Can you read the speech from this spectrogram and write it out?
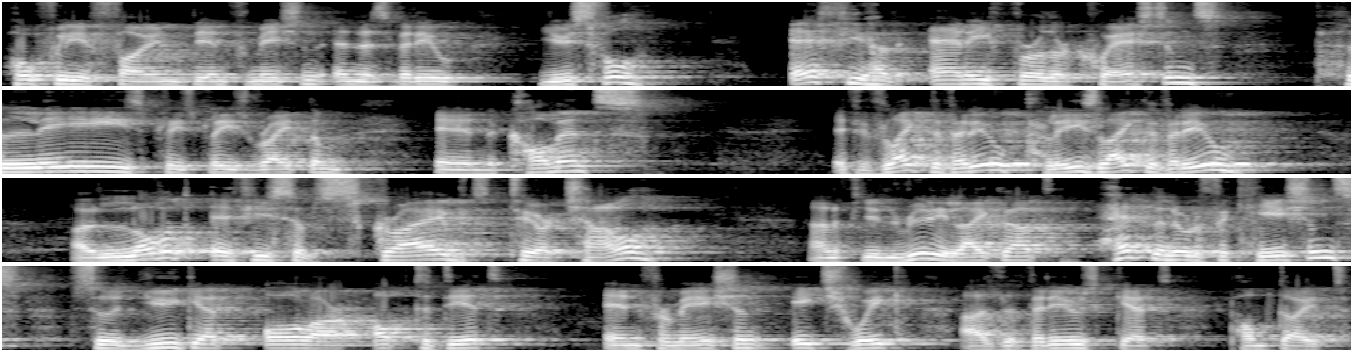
hopefully you found the information in this video useful. If you have any further questions, please, please, please write them in the comments. If you've liked the video, please like the video. I would love it if you subscribed to our channel. And if you really like that, hit the notifications so that you get all our up-to-date information each week as the videos get pumped out.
